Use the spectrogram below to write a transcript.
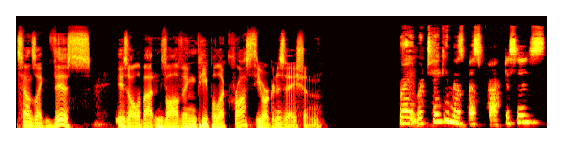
sounds like this is all about involving people across the organization. Right. We're taking those best practices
